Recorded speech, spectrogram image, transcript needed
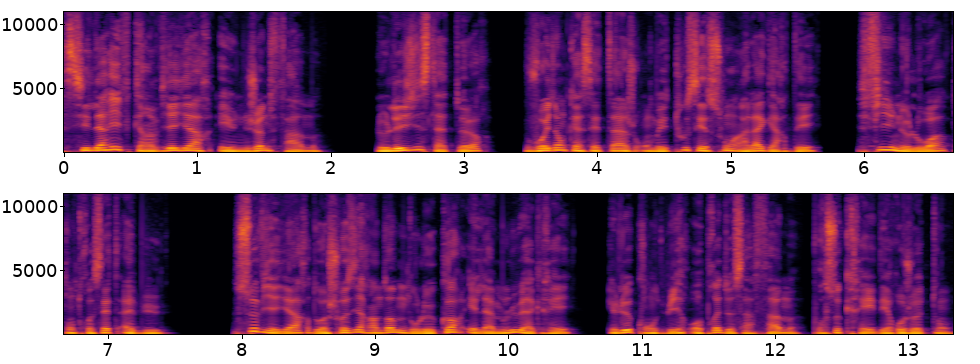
s'il arrive qu'un vieillard et une jeune femme, le législateur, voyant qu'à cet âge on met tous ses soins à la garder, fit une loi contre cet abus. Ce vieillard doit choisir un homme dont le corps et l'âme lui agréent et le conduire auprès de sa femme pour se créer des rejetons.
